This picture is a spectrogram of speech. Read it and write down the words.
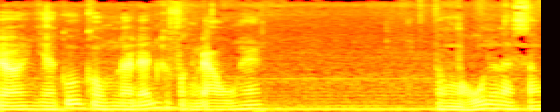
Rồi và cuối cùng là đến cái phần đầu ha. Phần mũ nữa là xong.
